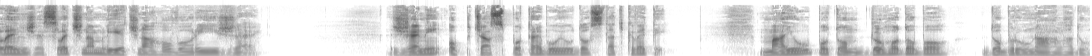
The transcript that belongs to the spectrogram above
Lenže slečna mliečna hovorí, že ženy občas potrebujú dostať kvety majú potom dlhodobo dobrú náladu.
